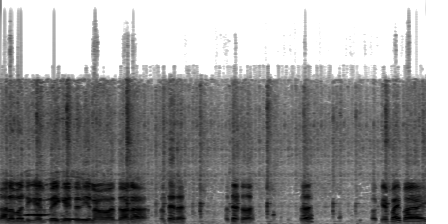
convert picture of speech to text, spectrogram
చాలా మందికి హెల్పింగ్ అవుతుంది నా ద్వారా. అంతేనా? అంతేటా ఓకే బాయ్ బాయ్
